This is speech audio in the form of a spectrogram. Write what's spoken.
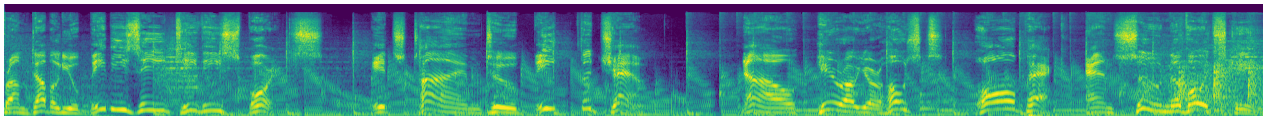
from WBBZ TV Sports. It's time to beat the champ. Now, here are your hosts, Paul Peck and Sue Novoitsky.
